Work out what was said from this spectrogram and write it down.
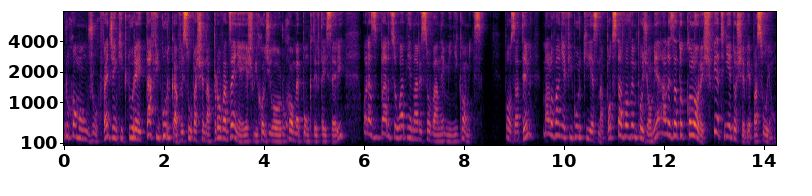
ruchomą żuchwę, dzięki której ta figurka wysuwa się na prowadzenie, jeśli chodzi o ruchome punkty w tej serii, oraz bardzo ładnie narysowany mini komiks. Poza tym, malowanie figurki jest na podstawowym poziomie, ale za to kolory świetnie do siebie pasują.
